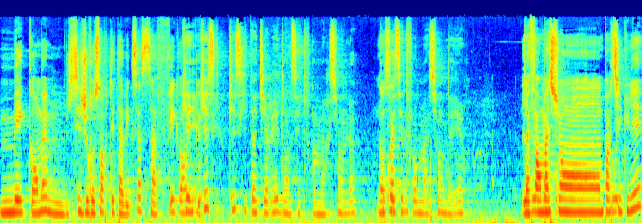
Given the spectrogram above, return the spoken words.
Mais quand même, si je peut-être avec ça, ça fait quand même Qu'est- que. Qu'est-ce qui t'a attiré dans cette formation-là? Pourquoi cette formation d'ailleurs? La Oui, formation en particulier,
